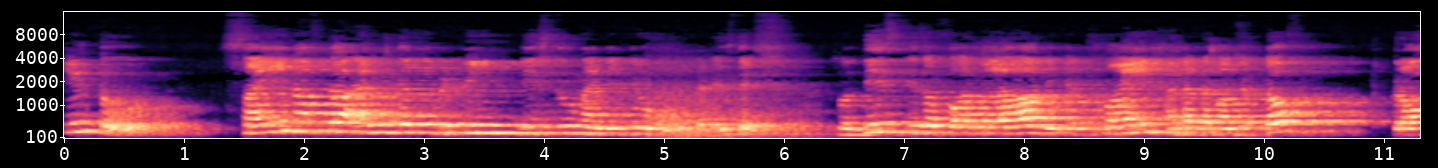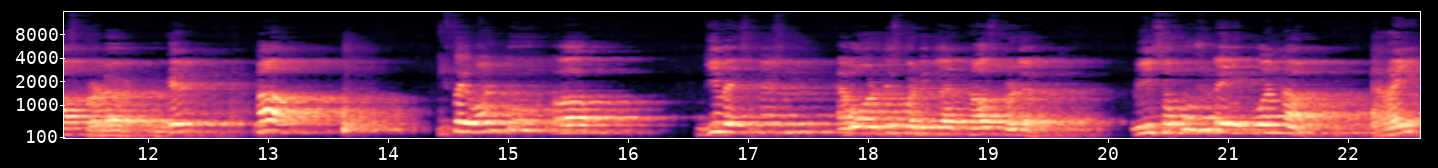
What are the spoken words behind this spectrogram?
into sine of the angle between these two magnitude that is this. So this is a formula we can find under the concept of cross product. Okay. Now, if I want to uh, give explanation about this particular cross product, we suppose to take one uh, right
